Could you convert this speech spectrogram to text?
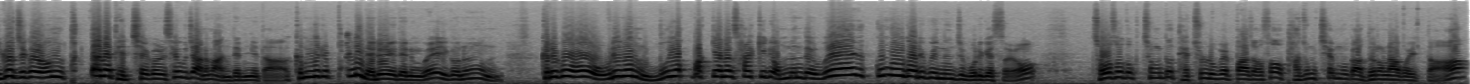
이거 지금 특단의 대책을 세우지 않으면 안 됩니다. 금리를 빨리 내려야 되는 거예요, 이거는. 그리고 우리는 무역밖에는 살 길이 없는데 왜 꾸물거리고 있는지 모르겠어요. 저소득층도 대출로에 빠져서 다중 채무가 늘어나고 있다.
